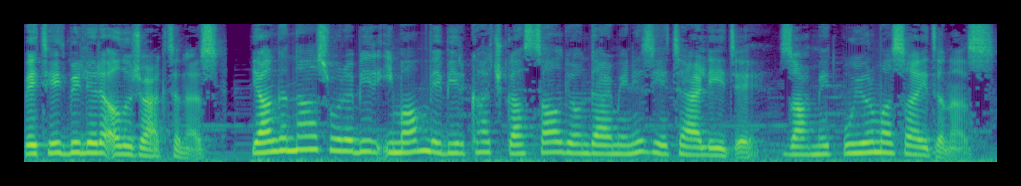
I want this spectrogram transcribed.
ve tedbirleri alacaktınız. Yangından sonra bir imam ve birkaç gassal göndermeniz yeterliydi. Zahmet buyurmasaydınız.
